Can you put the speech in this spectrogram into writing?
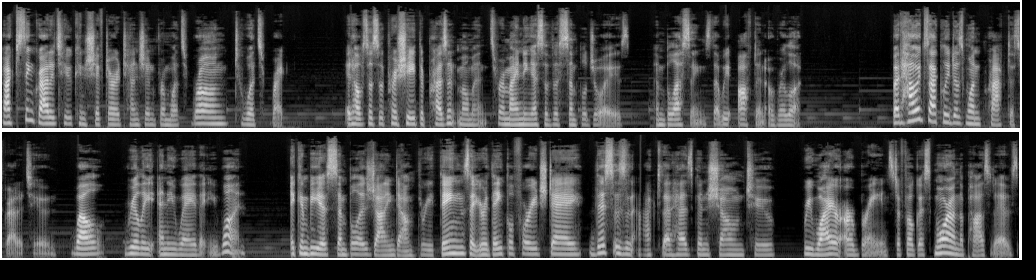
Practicing gratitude can shift our attention from what's wrong to what's right. It helps us appreciate the present moments, reminding us of the simple joys and blessings that we often overlook. But how exactly does one practice gratitude? Well, really, any way that you want. It can be as simple as jotting down three things that you're thankful for each day. This is an act that has been shown to rewire our brains to focus more on the positives.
